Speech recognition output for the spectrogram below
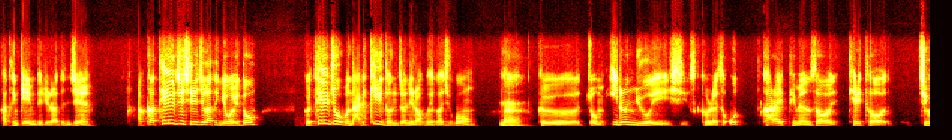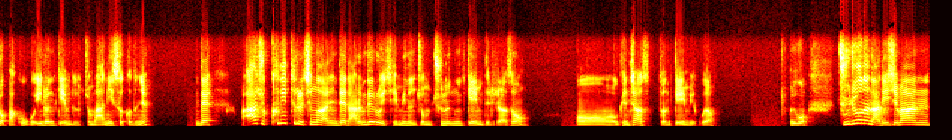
같은 게임들이라든지 아까 테일즈 시리즈 같은 경우에도 그 테일즈 오브 나리키리 던전이라고 해가지고 네. 그 좀 이런 유의 시- 그래서 옷 갈아입히면서 캐릭터 직업 바꾸고 이런 게임들도 좀 많이 있었거든요. 근데 아주 큰 히트를 친 건 아닌데 나름대로의 재미는 좀 주는 게임들이라서 어 괜찮았었던 게임이고요. 그리고 주류는 아니지만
